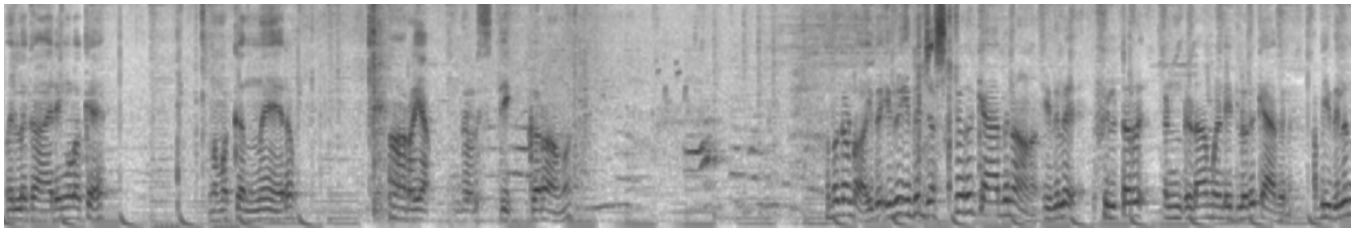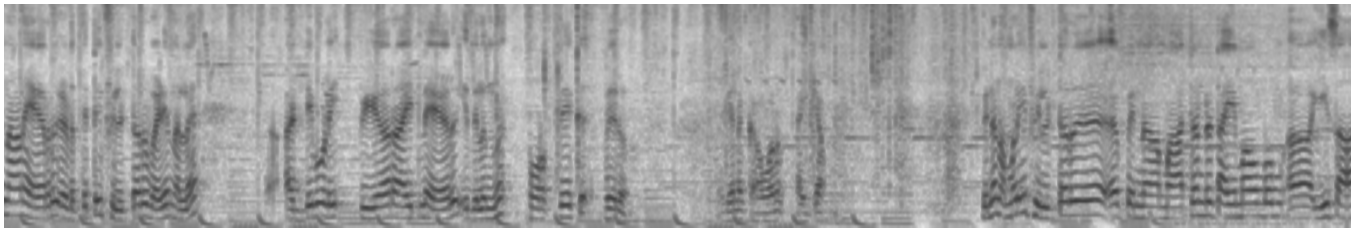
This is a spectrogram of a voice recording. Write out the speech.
എന്നുള്ള കാര്യങ്ങളൊക്കെ നമുക്ക് നേരം അറിയാം. ഇതൊരു സ്റ്റിക്കറാണ് അപ്പോൾ കണ്ടോ ഇത് ഇത് ഇത് ജസ്റ്റ് ഒരു ക്യാബിനാണ് ഇതിൽ ഫിൽറ്റർ ഇടാൻ വേണ്ടിയിട്ടുള്ളൊരു ക്യാബിന് അപ്പോൾ ഇതിൽ നിന്നാണ് എയർ എടുത്തിട്ട് ഫിൽറ്റർ വഴി നല്ല അടിപൊളി പ്യുവർ ആയിട്ടുള്ള എയർ ഇതിൽ നിന്ന് പുറത്തേക്ക് വരും. ഇങ്ങനെ കവർ അയക്കാം. പിന്നെ നമ്മൾ ഈ ഫിൽറ്റർ പിന്നെ മാറ്റേണ്ട ടൈം ആകുമ്പം ഈ സാ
